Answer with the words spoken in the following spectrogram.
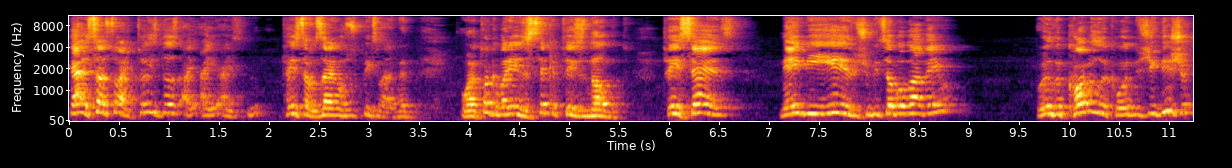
Yeah, so, sorry. Tais does. I I I Zayin also speaks about it, but what I talk about is the second Tais Nomet. So he says, maybe he is, it should be Tzabah Ba'averu. Or the Kodal according to Shigdisha.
